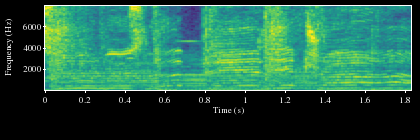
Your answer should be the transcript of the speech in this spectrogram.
soon as the penny drops.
